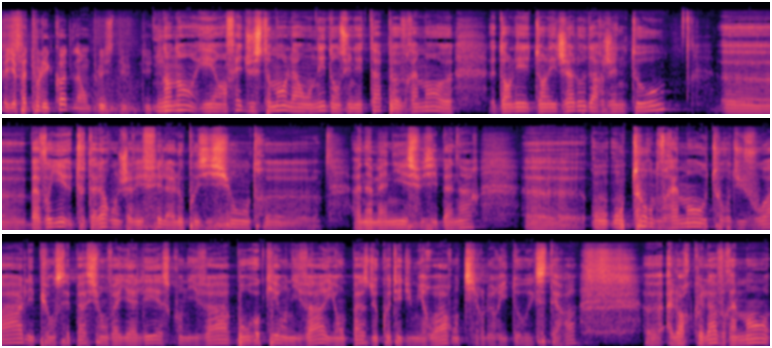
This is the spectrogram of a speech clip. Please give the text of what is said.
Il n'y a pas tous les codes, là, en plus. Du, non, non. Et en fait, justement, là, on est dans une étape vraiment. dans les, dans les d'Argento, euh, bah, voyez, tout à l'heure, j'avais fait l'opposition entre euh, Anna Mani et Suzy Banner. Euh, on, tourne vraiment autour du voile et puis on ne sait pas si on va y aller, est-ce qu'on y va? Bon, ok, on y va et on passe de côté du miroir, on tire le rideau, etc. alors que là, vraiment,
